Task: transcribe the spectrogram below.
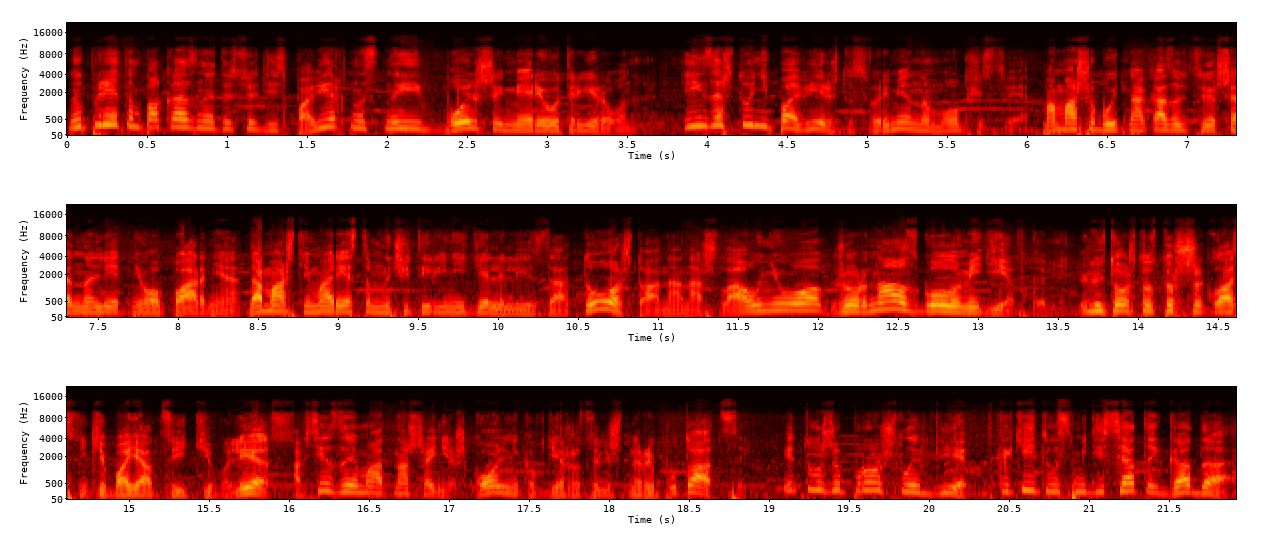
Но при этом показано это все здесь поверхностно и в большей мере утрировано. Я ни за что не поверю, что в современном обществе мамаша будет наказывать совершеннолетнего парня домашним арестом на 4 недели лишь за то, что она нашла у него журнал с голыми девками. Или то, что старшеклассники боятся идти в лес, а все взаимоотношения школьников держатся лишь на репутации. Это уже прошлый век, какие-то 80-е года.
